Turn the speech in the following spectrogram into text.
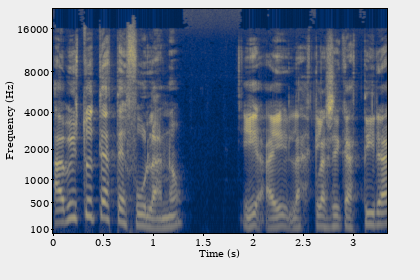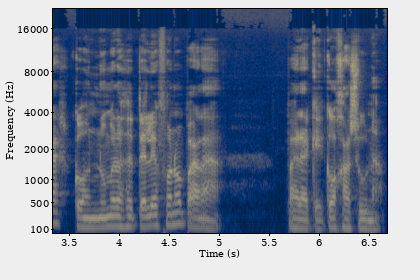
¿ha visto usted a este fulano? Y hay las clásicas tiras con números de teléfono para, para que cojas una.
